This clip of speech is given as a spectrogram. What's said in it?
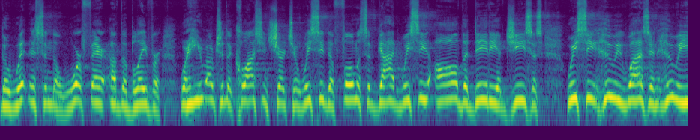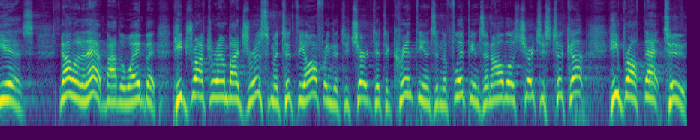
the witness and the warfare of the believer, where he wrote to the Colossian church, and we see the fullness of God. We see all the deity of Jesus. We see who he was and who he is. Not only that, by the way, but he dropped around by Jerusalem and took the offering that the church, that the Corinthians and the Philippians and all those churches took up. He brought that too.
